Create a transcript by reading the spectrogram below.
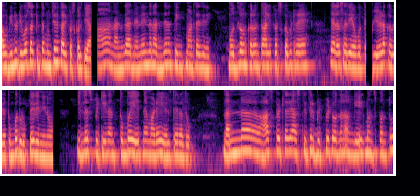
ಅವ್ರಿಗಿನ್ನೂ ಡಿವೋರ್ಸ್ ಹಾಕಿಂತ ಮುಂಚೆನೇ ತಾಳಿ ಕಟ್ಸ್ಕೊಳ್ತೀಯ? ಹಾಂ, ನನಗೆ ನೆನೆಯಿಂದ ಅದನ್ನೇ ನಾನು ಥಿಂಕ್ ಮಾಡ್ತಾ ಇದ್ದೀನಿ. ಮೊದಲು ಅವ್ನ ಕರೊಂದು ತಾಳಿ ಕಟ್ಸ್ಕೊಬಿಟ್ರೆ ಎಲ್ಲ ಸರಿ ಹೋಗುತ್ತೆ. ಬೇಡ ಕವಿಯ, ತುಂಬ ದುಡುಕ್ತಾ ಇದ್ದೀನಿ ನೀನು. ಇಲ್ಲೇ ಸ್ಪಿಟಿ, ನಾನು ತುಂಬ ಯೋಚನೆ ಮಾಡೇ ಹೇಳ್ತಾ ಇರೋದು. ನನ್ನ ಹಾಸ್ಪಿಟ್ಲಲ್ಲಿ ಆ ಸ್ಥಿತಿಲಿ ಬಿಟ್ಬಿಟ್ಟು ಹೋದ್ನ ಅವ್ನಿಗೆ ಹೇಗೆ ಮನ್ಸು ಬಂತು?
